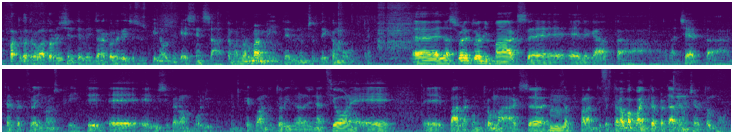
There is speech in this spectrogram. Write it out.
a parte che ho trovato recentemente una cosa che dice su Spinoza che è sensata, ma normalmente lui non ci azzeca molto. Eh, la sua lettura di Marx è, è legata a una certa interpretazione dei manoscritti e, e lui si ferma un po' lì, che quando autorizza l'alienazione e e parla contro Marx, mm. sta parlando di questa roba qua interpretata in un certo modo.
